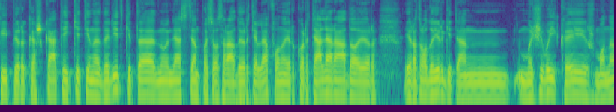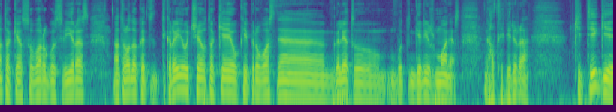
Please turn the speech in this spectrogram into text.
kaip ir kažką tai ketina daryti, kita, nu, nes ten pas juos rado ir telefoną, ir kortelę rado, ir, ir atrodo irgi ten maži vaikai, žmona tokia suvargus vyras, atrodo, kad tikrai jau čia jau tokie jau kaip ir vos ne galėtų būti geri žmonės. Gal taip ir yra. Kitigi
